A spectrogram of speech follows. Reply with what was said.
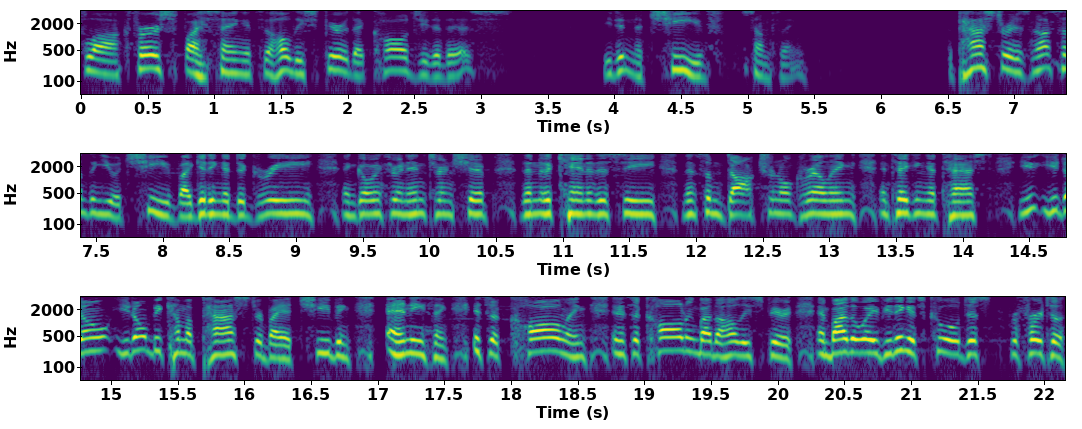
flock, first by saying it's the Holy Spirit that called you to this. You didn't achieve something. The pastorate is not something you achieve by getting a degree and going through an internship, then a candidacy, then some doctrinal grilling and taking a test. You, you, don't, you don't become a pastor by achieving anything. It's a calling, and it's a calling by the Holy Spirit. And by the way, if you think it's cool, just refer to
